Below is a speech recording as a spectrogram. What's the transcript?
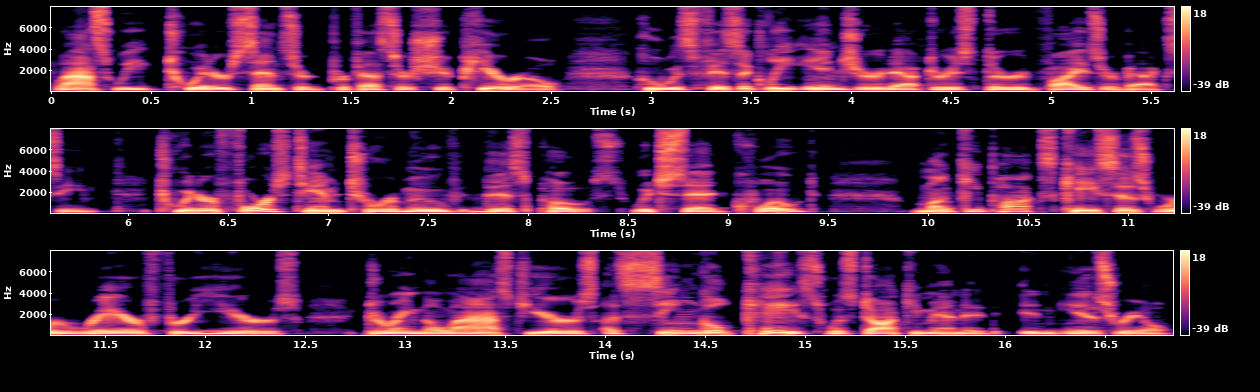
Last week, Twitter censored Professor Shapira, who was physically injured after his third Pfizer vaccine. Twitter forced him to remove this post, which said, quote, Monkeypox cases were rare for years. During the last years, a single case was documented in Israel.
